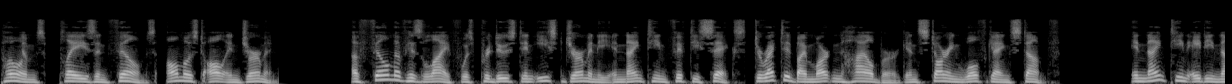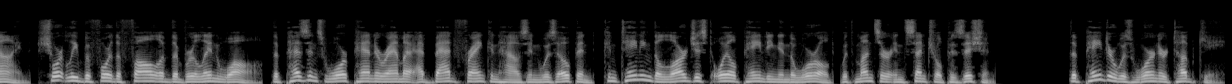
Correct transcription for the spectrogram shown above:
poems, plays and films, almost all in German. A film of his life was produced in East Germany in 1956, directed by Martin Hellberg and starring Wolfgang Stumpf. In 1989, shortly before the fall of the Berlin Wall, the Peasants' War Panorama at Bad Frankenhausen was opened, containing the largest oil painting in the world, with Muntzer in central position. The painter was Werner Tubke.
